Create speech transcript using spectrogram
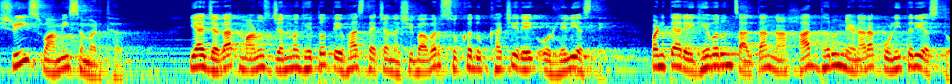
श्री स्वामी समर्थ. या जगात माणूस जन्म घेतो तेव्हाच त्याच्या नशिबावर सुखदुःखाची रेग ओढलेली असते. पण त्या रेघेवरून चालताना हात धरून नेणारा कोणीतरी असतो.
